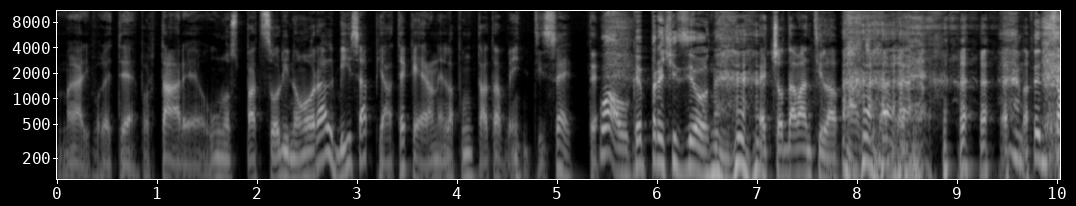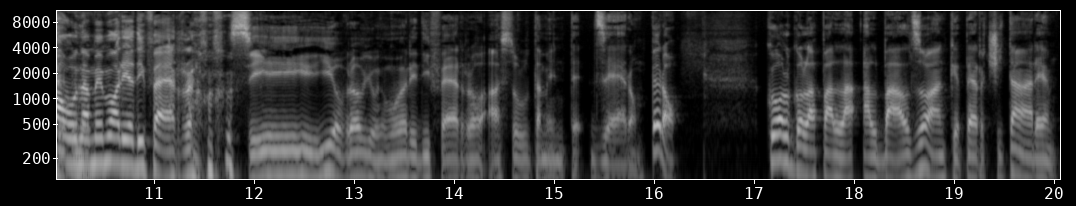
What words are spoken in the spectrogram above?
magari volete portare uno spazzolino Oral B, sappiate che era nella puntata 27. Wow, che precisione! e c'ho davanti la pagina. Pensavo una memoria di ferro. sì, io proprio memoria di ferro assolutamente zero. Però colgo la palla al balzo anche per citare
